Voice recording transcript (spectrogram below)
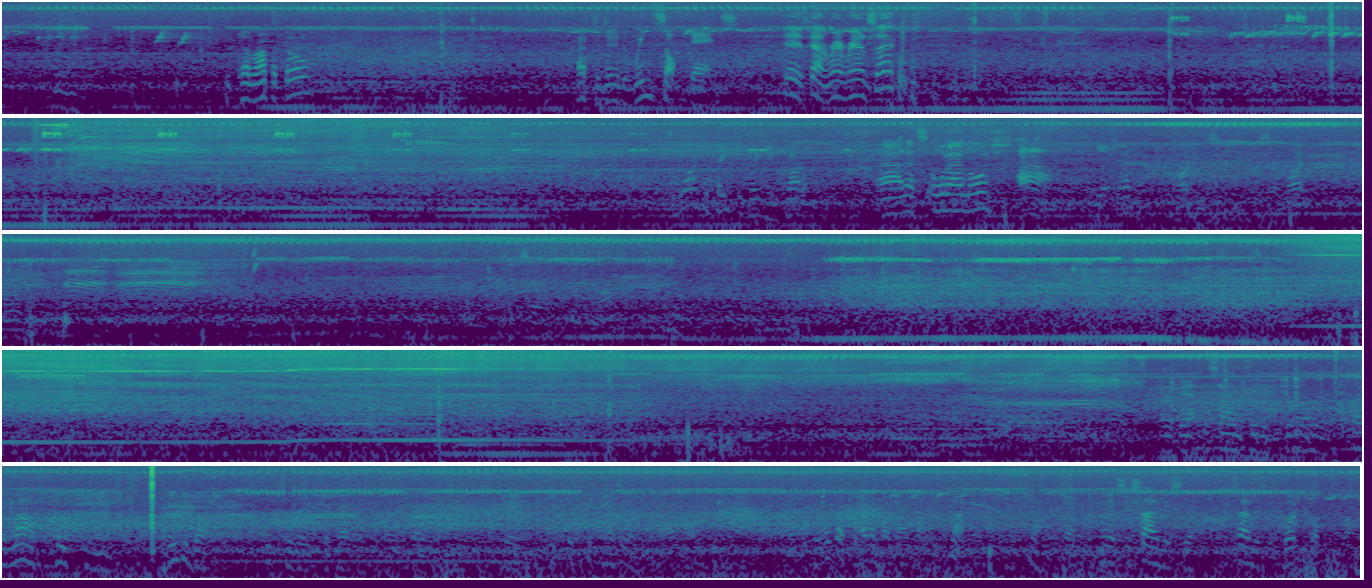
You come up at all? Have to do the windsock dance. Yeah, it's going round round circles. Launch the pieces when you throttle. Uh, that's auto launch. Ah. They're about the same fitted as the other. They last peak in, I think you got six of these for that. No, no, it's the same as the same as the quadcopter one.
